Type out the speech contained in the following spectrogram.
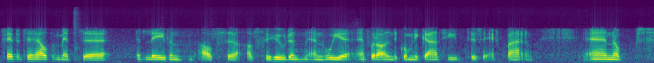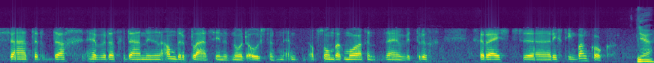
verder te helpen met eh, het leven als, eh, als gehuwden en, hoe je, en vooral in de communicatie tussen echtparen. En op zaterdag hebben we dat gedaan in een andere plaats in het Noordoosten. En op zondagmorgen zijn we weer terug gereisd eh, richting Bangkok. Ja.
